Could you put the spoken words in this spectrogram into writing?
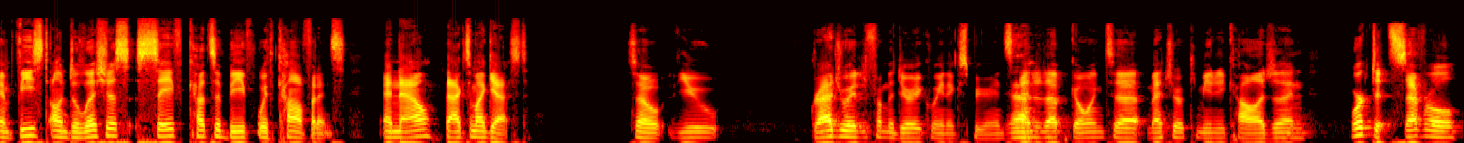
and feast on delicious, safe cuts of beef with confidence. And now, back to my guest. So, you graduated from the Dairy Queen experience, Yeah. ended up going to Metro Community College, and worked at several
